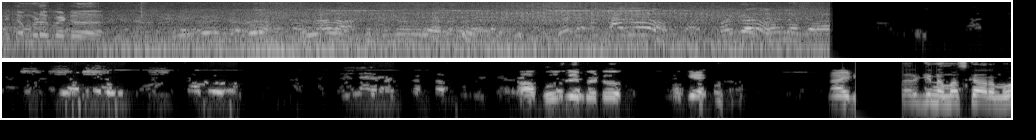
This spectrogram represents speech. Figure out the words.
మీ తమ్ముడు పెట్టు. ఆ బూజులు పెట్టు. ఓకే. అందరికీ నమస్కారము.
